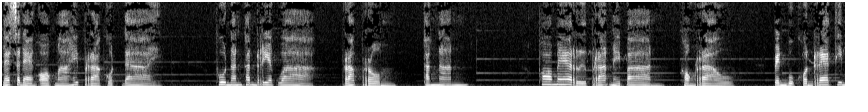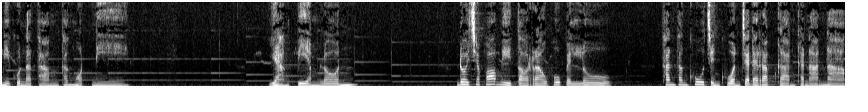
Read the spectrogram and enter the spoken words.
และแสดงออกมาให้ปรากฏได้ ผู้นั้นท่านเรียกว่า พระพรหมทั้งนั้น พ่อแม่หรือพระในบ้านของเรา เป็นบุคคลแรกที่มีคุณธรรมทั้งหมดนี้ อย่างเปี่ยมล้น โดยเฉพาะมีต่อเราผู้เป็นลูก ท่านทั้งคู่จึงควรจะได้รับการขนานนาม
